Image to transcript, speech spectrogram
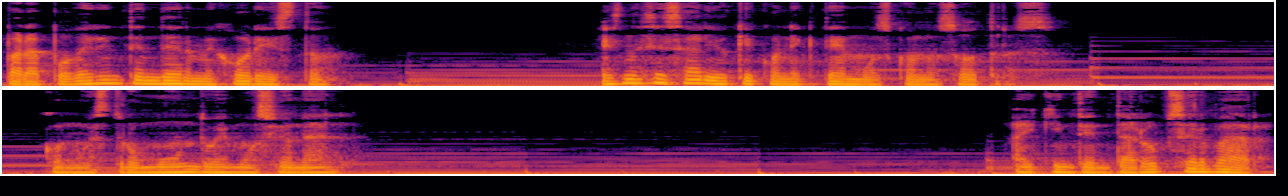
Para poder entender mejor esto, es necesario que conectemos con nosotros, con nuestro mundo emocional. Hay que intentar observar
